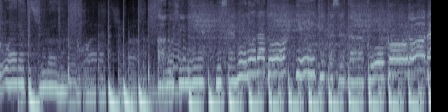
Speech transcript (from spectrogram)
壊れてしまう。あの日に偽物だと言い聞かせた心だ。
